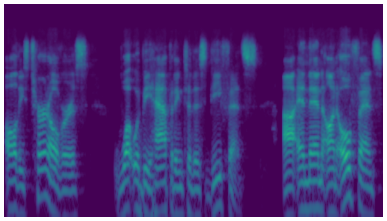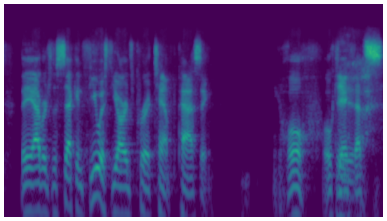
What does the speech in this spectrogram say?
all these turnovers, what would be happening to this defense? Uh, and then on offense, they average the second fewest yards per attempt passing. You go, oh, okay, Yeah. that's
